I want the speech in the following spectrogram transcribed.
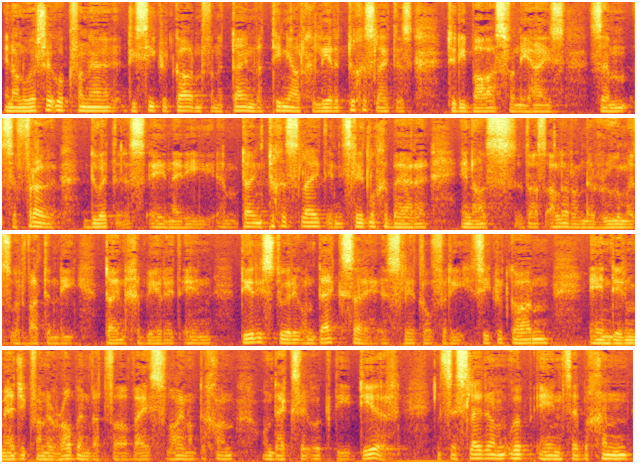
en dan hoor sy ook van 'n die secret garden van 'n tuin wat 10 jaar gelede toegesluit is toe die baas van die huis se se vrou dood is en hy die um, tuin toegesluit en die sleutel gebeere en daar's daar's allerlei rumors oor wat in die tuin gebeur het en deur die storie ontdek sy is sleutel vir die secret garden en die magic van 'n robin wat vir haar wys waar om te gaan ontdek sy ook die deur. En sy sluit dan oop en sy begin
